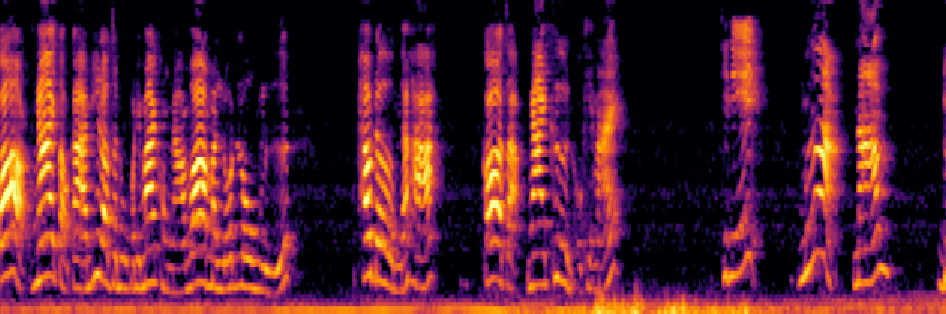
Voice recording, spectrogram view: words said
ก็ง่ายต่อการที่เราจะดูปริมาตรของน้ำว่ามันลดลงหรือเท่าเดิมนะคะ ก็จะง่ายขึ้นโอเคไหมทีนี้เมื่อน้ำหย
